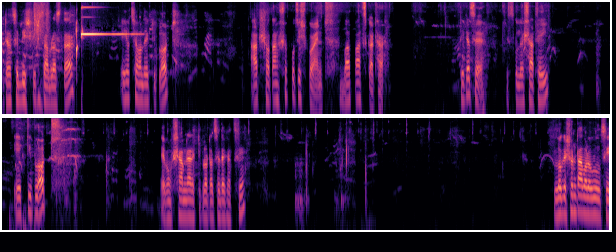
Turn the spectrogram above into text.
এটা হচ্ছে বিশ ফিট সাব রাস্তা। এই হচ্ছে আমাদের একটি প্লট আট শতাংশ পঁচিশ পয়েন্ট বা পাঁচ কাঠা। ঠিক আছে? স্কুলের সাথেই একটি প্লট এবং সামনে আরেকটি প্লট আছে, দেখাচ্ছি। লোকেশনটা আবারও বলছি।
